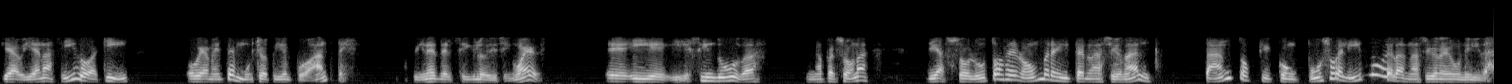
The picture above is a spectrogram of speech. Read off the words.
que había nacido aquí, obviamente mucho tiempo antes, fines del siglo XIX. Eh, y, es sin duda una persona de absoluto renombre internacional, tanto que compuso el himno de las Naciones Unidas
